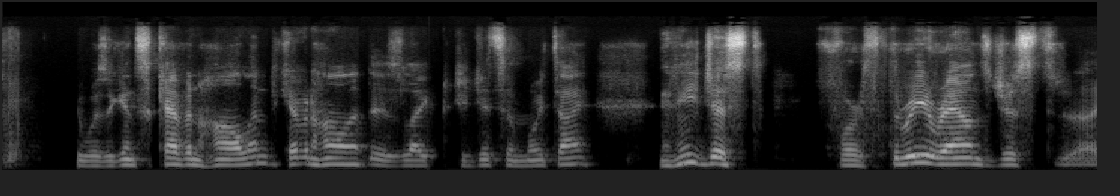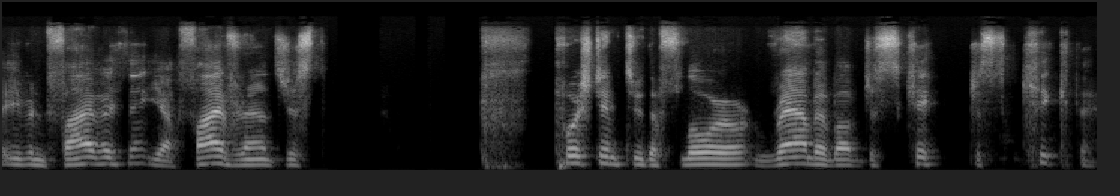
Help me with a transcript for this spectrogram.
It was against Kevin Holland. Kevin Holland is like jiu-jitsu Muay Thai, and he just for three rounds, just uh, even five, I think, yeah, five rounds, just pushed him to the floor, rammed him up, just kick, just kick the,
